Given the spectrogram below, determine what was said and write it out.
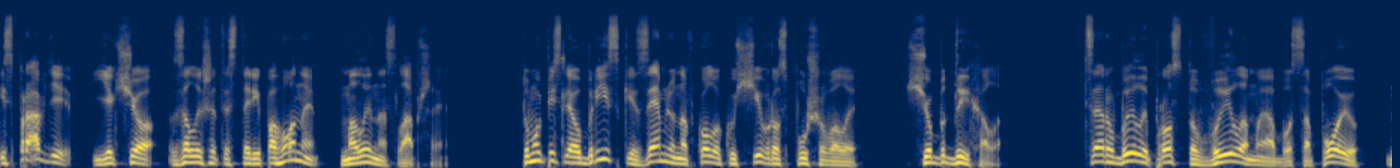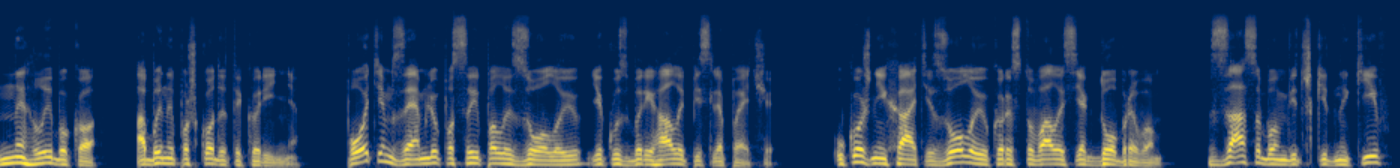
І справді, якщо залишити старі пагони, малина слабшає. Тому після обрізки землю навколо кущів розпушували, щоб дихала. Це робили просто вилами або сапою неглибоко, аби не пошкодити коріння. Потім землю посипали золою, яку зберігали після печі. У кожній хаті золою користувались як добривом, засобом від шкідників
